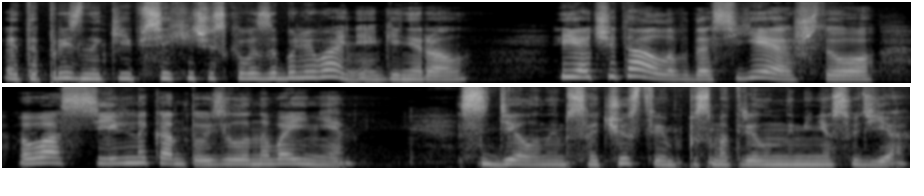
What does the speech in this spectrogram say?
Это признаки психического заболевания, генерал. Я читала в досье, что вас сильно контузило на войне. Сделанным сочувствием посмотрела на меня судья.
